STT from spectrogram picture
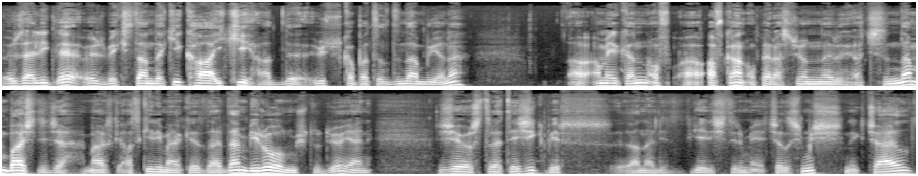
Özellikle Özbekistan'daki K2 adlı üs kapatıldığından bu yana Amerika'nın Afgan operasyonları açısından başlıca askeri merkezlerden biri olmuştu diyor. Yani jeostratejik bir analiz geliştirmeye çalışmış Nick Childs.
